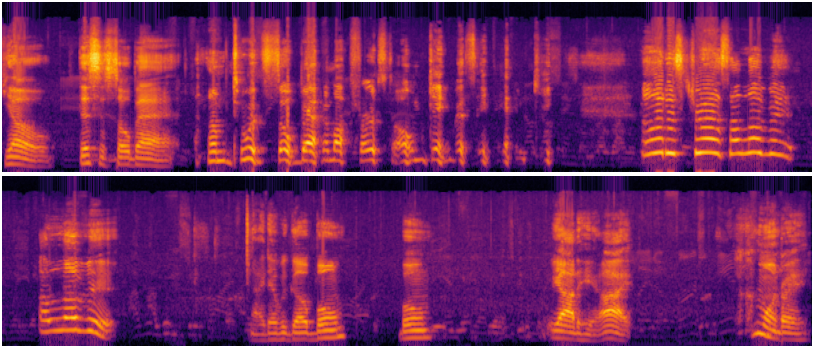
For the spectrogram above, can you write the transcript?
Yo, this is so bad. I'm doing so bad in my first home game as a Yankee. Oh, the stress. I love it. I love it. All right, there we go. Boom. Boom. We out of here. All right. Come on, Dre.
